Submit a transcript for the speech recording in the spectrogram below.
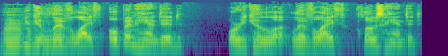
You hmm. can live life open handed or you can l- live life close handed.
